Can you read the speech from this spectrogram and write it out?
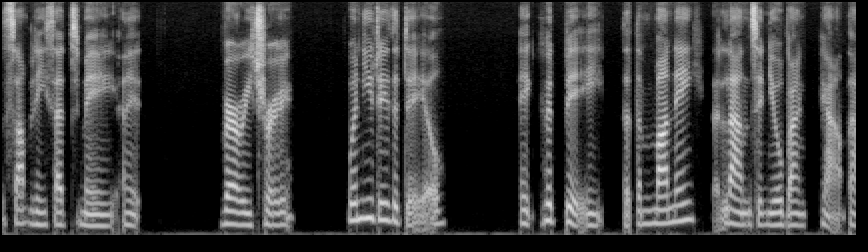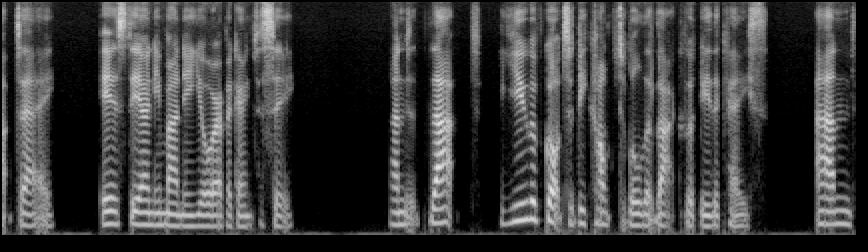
Somebody said to me, and it's very true. When you do the deal, it could be that the money that lands in your bank account that day is the only money you're ever going to see. And that you have got to be comfortable that that could be the case. And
